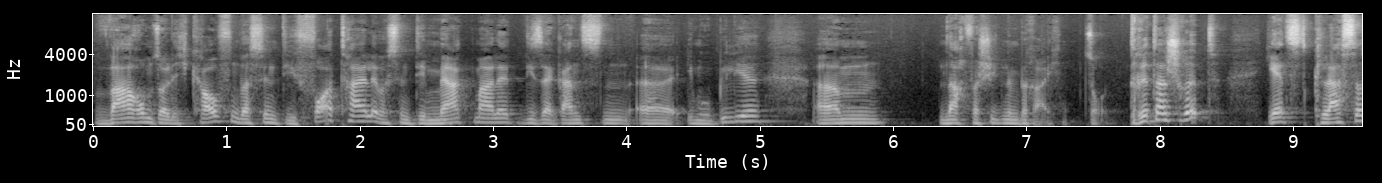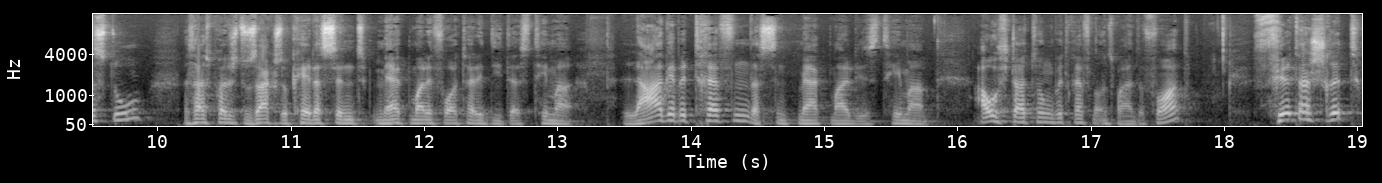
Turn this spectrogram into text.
Warum soll ich kaufen? Was sind die Vorteile? Was sind die Merkmale dieser ganzen äh, Immobilie ähm, nach verschiedenen Bereichen? So, dritter Schritt, jetzt clusterst du. Das heißt praktisch, du sagst, okay, das sind Merkmale, Vorteile, die das Thema Lage betreffen. Das sind Merkmale, die das Thema Ausstattung betreffen und so weiter und so fort. Vierter Schritt,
